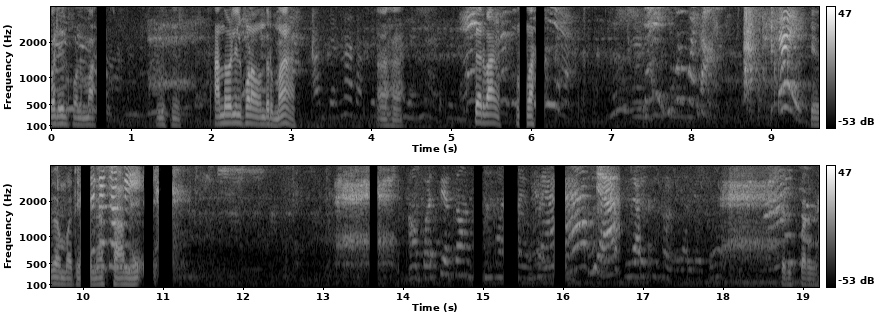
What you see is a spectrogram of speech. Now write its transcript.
வழியில் போகணுமா? ம் அந்த வழியில் போனால் வந்துருமா ஆஹா. சரி வாங்க. இதுதான் பார்த்தீங்கன்னா சாமி. பசி பாருங்க.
